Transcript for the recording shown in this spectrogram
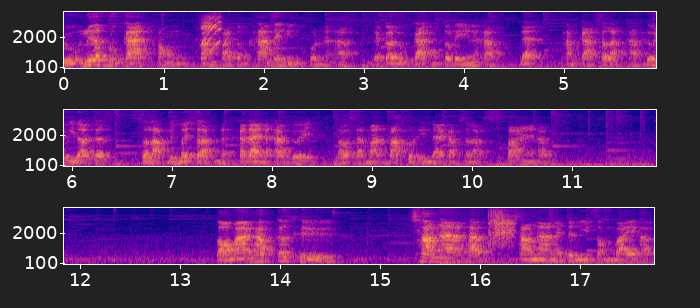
ดูเลือกดูการ์ดของฝั่งฝ่ายตรงข้ามได้หนึ่งคนนะครับ แล้วก็ดูการ์ดของตัวเองนะครับ และทำการสลับครับ โดยที่เราจะสลับหรือไม่สลับก็ได้นะครับ โดยเราสามารถบัฟคนอื่นได้ครับสำหรับสปายนะครับ ต่อมาครับก็คือ ชาวนาครับ ชาวนาเนี่ยจะมี 2 ใบครับ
